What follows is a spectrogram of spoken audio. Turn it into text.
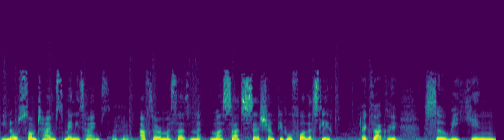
you know, sometimes, many times, Mm-hmm. after a massage, ma- massage session, people fall asleep. Exactly. So we can,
